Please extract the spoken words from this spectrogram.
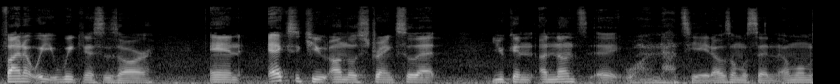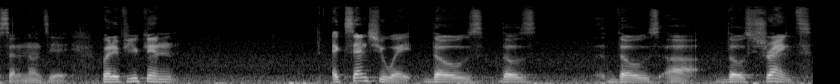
find out what your weaknesses are, and execute on those strengths so that you can enunciate. Well, enunciate. I was almost said. I'm almost said enunciate. But if you can accentuate those those those uh, those strengths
